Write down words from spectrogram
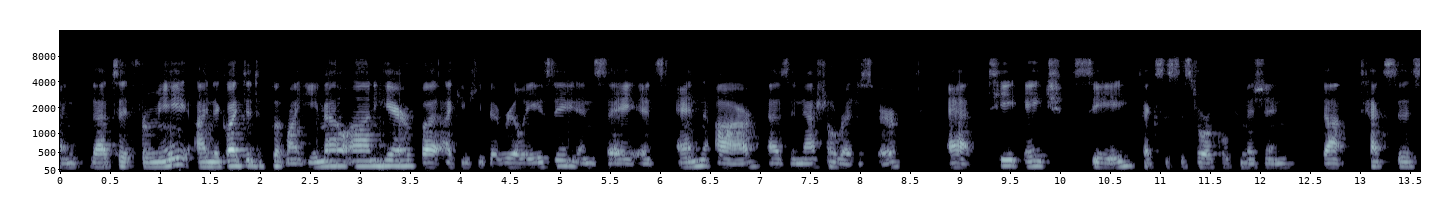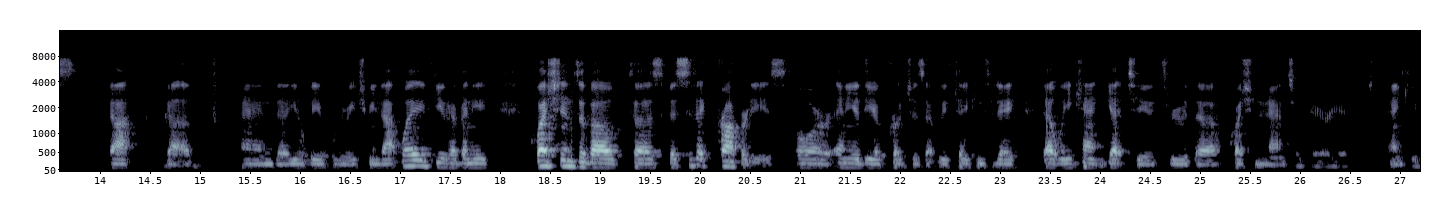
And that's it for me. I neglected to put my email on here, but I can keep it real easy and say it's NR as in National Register at THC, Texas Historical Commission, dot texas dot gov. And uh, you'll be able to reach me that way. If you have any questions about uh, specific properties or any of the approaches that we've taken today that we can't get to through the question and answer period. Thank you.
